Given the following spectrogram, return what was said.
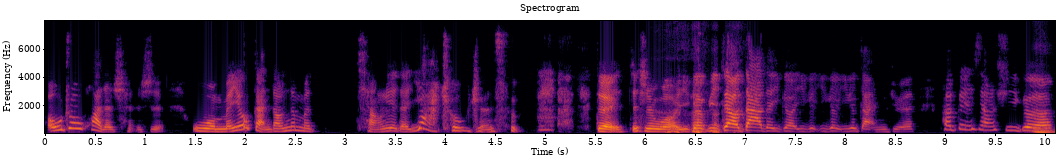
欧洲化的城市，我没有感到那么强烈的亚洲元素。对，这是我一个比较大的一个一个一个一个感觉，它更像是一 个，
